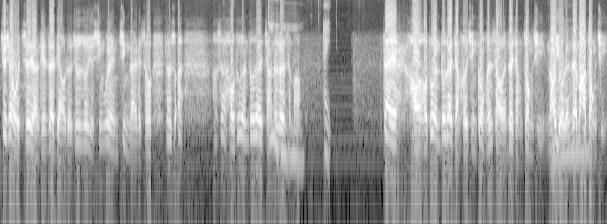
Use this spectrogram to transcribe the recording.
就像我这两天在聊的，就是说有新会员进来的时候，他说：“哎，老师，好多人都在讲那个什么，哎，在好好多人都在讲核心控，很少人在讲重企，然后有人在骂重企，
